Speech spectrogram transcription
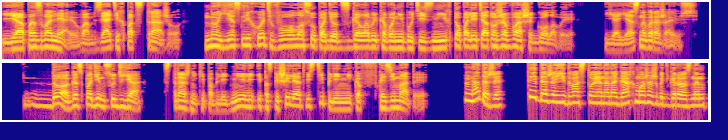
«Я позволяю вам взять их под стражу, но если хоть волос упадет с головы кого-нибудь из них, то полетят уже ваши головы. Я ясно выражаюсь. «Да, господин судья!» Стражники побледнели и поспешили отвести пленников в казематы. «Надо же, ты даже едва стоя на ногах можешь быть грозным»,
